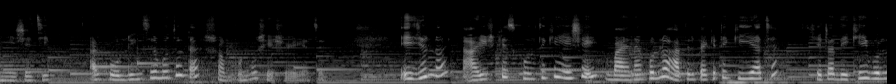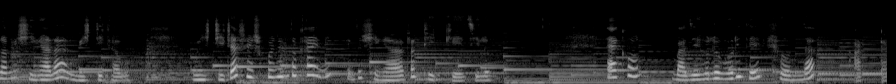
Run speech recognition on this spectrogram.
নিয়ে এসেছি। আর কোল্ড ড্রিঙ্কসের বোতলটা সম্পূর্ণ শেষ হয়ে গেছে। এই জন্য আয়ুষকে স্কুল থেকে এসেই বায়না করল হাতের প্যাকেটে কী আছে, সেটা দেখেই বলল, আমি সিঙ্গারা আর মিষ্টি খাব। মিষ্টিটা শেষ পর্যন্ত খাইনি কিন্তু সিঙ্গারাটা ঠিক খেয়েছিল। এখন বাজে হলো ঘড়িতে সন্ধ্যা আটটা।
